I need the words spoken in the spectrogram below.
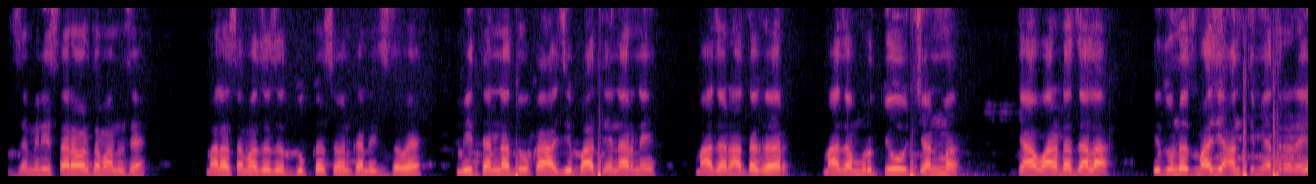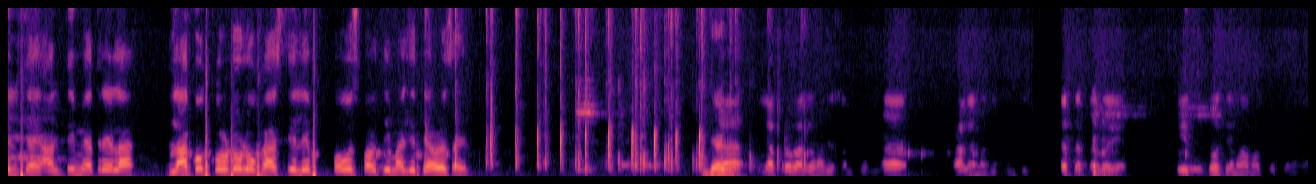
जमिनी स्तरावरचा माणूस आहे. मला समाजाचं दुःख सहन करण्याची सवय आहे. मी त्यांना धोका अजिबात देणार नाही. माझं राहतं घर माझा मृत्यू जन्म ज्या वार्डात झाला तिथूनच माझी अंतिम यात्रा राहील. त्या अंतिम यात्रेला लाखो करोडो लोक असतील हे पाऊस पावती माझी त्यावेळेस आहेत. जय. या प्रभागामध्ये संपूर्ण भागामध्ये तुमची चर्चा चालू आहे. तोते मामा तोते मामा.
